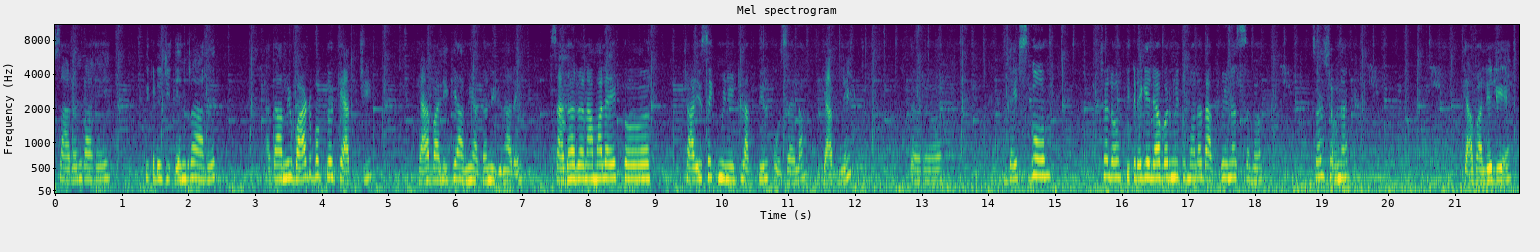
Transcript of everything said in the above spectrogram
सारंग आहे तिकडे जितेंद्र आहेत. आता आम्ही वाट बघतो कॅबची. कॅब आली की आम्ही आता निघणार आहे. साधारण आम्हाला एक चाळीस एक मिनिट लागतील पोचायला कॅबने. तर लेट्स गो चलो तिकडे गेल्यावर मी तुम्हाला दाखवेनच सगळं. चल शौनक. कॅब आलेली आहे.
